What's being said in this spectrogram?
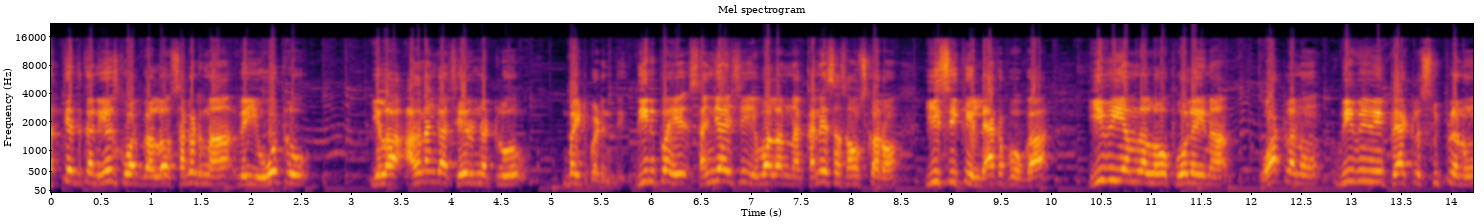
అత్యధిక నియోజకవర్గాల్లో సగటున వెయ్యి ఓట్లు ఇలా అదనంగా చేరినట్లు బయటపడింది. దీనిపై సంజాయిషి ఇవ్వాలన్న కనీస సంస్కారం ఈసీకి లేకపోగా ఈవీఎంలలో పోలైన ఓట్లను వివివి ప్యాట్ల స్లిప్లను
